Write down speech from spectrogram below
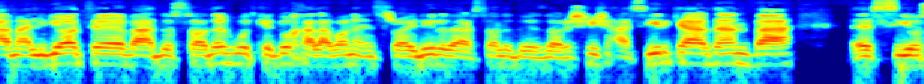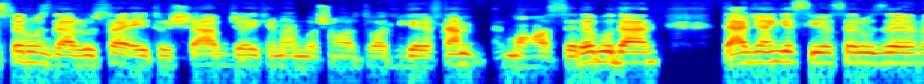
عملیات وعد صادق بود که دو خلبان اسرائیلی رو در سال 2006 اسیر کردند و 33 روز در روستای ایتو شب جایی که من با شما ارتباط گرفتم محاصره بودند در جنگ 33 روزه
